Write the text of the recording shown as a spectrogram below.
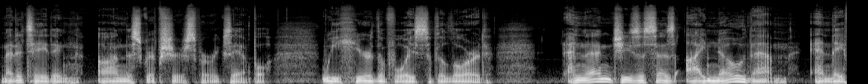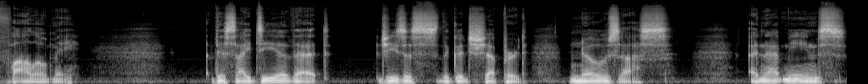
meditating on the scriptures, for example, we hear the voice of the Lord. And then Jesus says, I know them and they follow me. This idea that Jesus, the Good Shepherd, knows us. And that means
